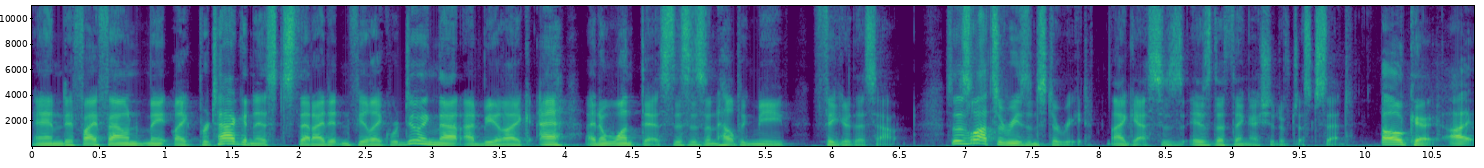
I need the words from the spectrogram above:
And if I found like protagonists that I didn't feel like were doing that, I'd be like, eh, I don't want this. This isn't helping me figure this out. So there's lots of reasons to read. I guess is is the thing I should have just said. Okay, I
